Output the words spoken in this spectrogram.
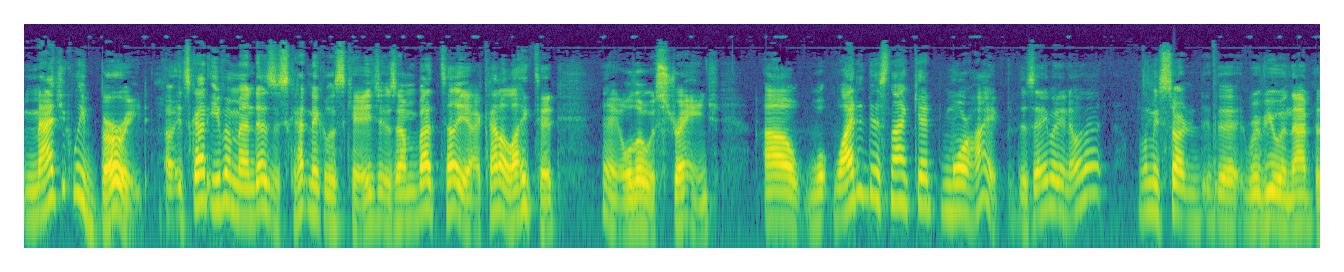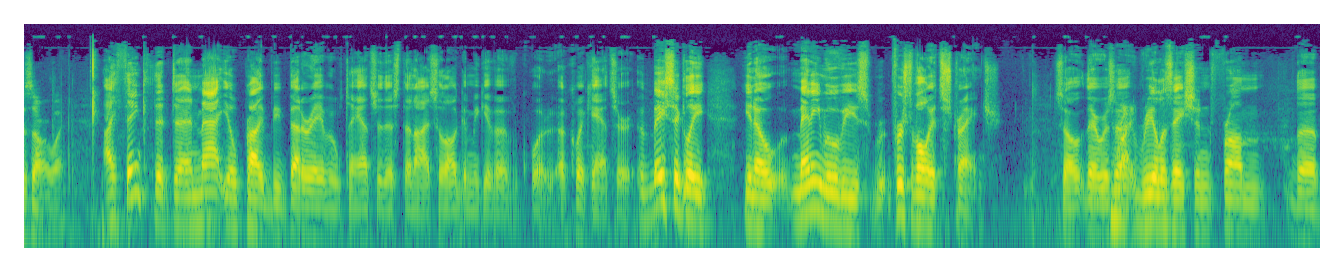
magically buried. Uh, it's got Eva Mendes. It's got Nicolas Cage. As I'm about to tell you, I kind of liked it, eh, although it was strange. Uh, wh- why did this not get more hype? Does anybody know that? Let me start the review in that bizarre way. I think that, uh, and Matt, you'll probably be better able to answer this than I, so I'll give me give a, a quick answer. Basically, you know, many movies. First of all, it's strange. So there was a Right. realization from the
